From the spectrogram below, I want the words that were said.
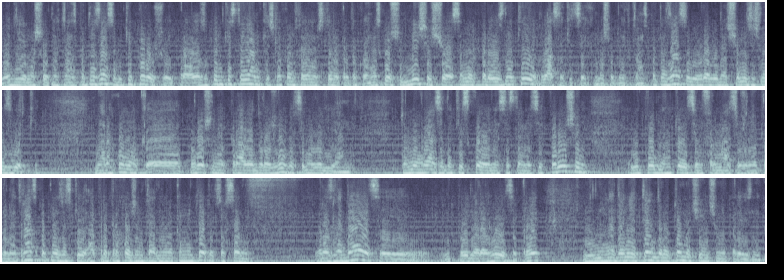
водії маршрутних транспортних засобів, які порушують правила зупинки стоянки шляхом складання вступу протоколу. Я скажу більше, що самі перевізники, власники цих маршрутних транспортних засобів, роблять щомісячні звірки на рахунок е, порушення правил дорожнього руху цими водіями. Тому в разі такі скоєння системи цих порушень відповідно готується інформація вже на управління транспортної зв'язки, а при проходженні терміну комітету це все розглядається і відповідно реагується при наданні тендеру тому чи іншому перевізнику.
